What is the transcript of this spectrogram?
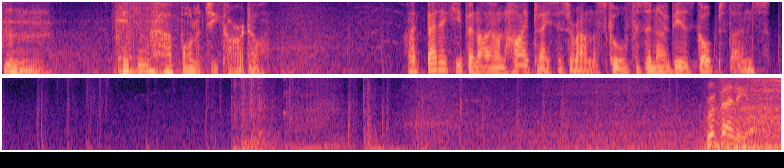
Hmm. Hidden herbology corridor. I'd better keep an eye on high places around the school for Zenobia's gobstones. Revelio!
